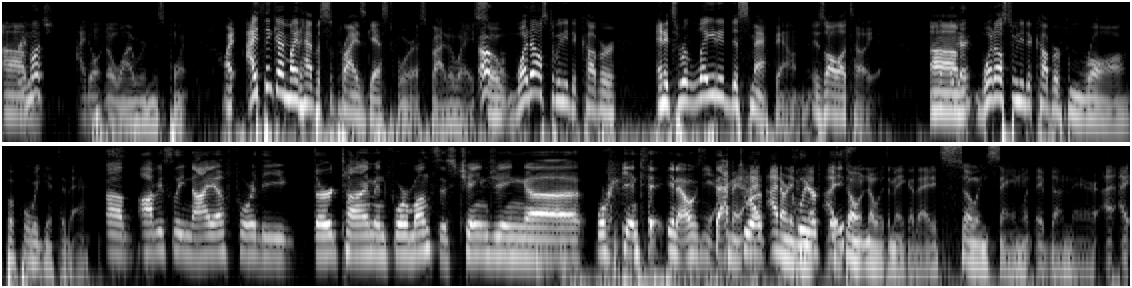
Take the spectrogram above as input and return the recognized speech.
Um, Pretty much. I don't know why we're in this point. All right, I think I might have a surprise guest for us, by the way. So, Oh. what else do we need to cover? And it's related to SmackDown, is all I'll tell you. Um, Okay. What else do we need to cover from Raw before we get to that? Um, obviously, Nia for the third time in four months is changing uh orient. You know, Yeah, back I mean, to a I, I don't even clear know. face. I don't know what to make of that. It's so insane what they've done there. I, I,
